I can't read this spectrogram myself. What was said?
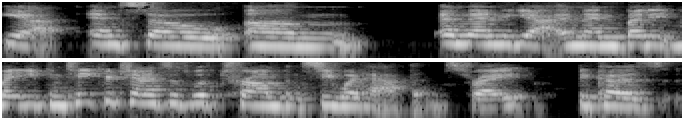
yeah. And so, um, and then yeah, and then but it, but you can take your chances with Trump and see what happens, right? Because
